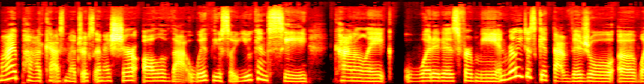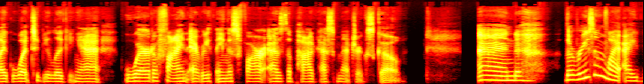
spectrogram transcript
my podcast metrics and I share all of that with you so you can see kind of like what it is for me and really just get that visual of like what to be looking at, where to find everything as far as the podcast metrics go. And the reason why I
